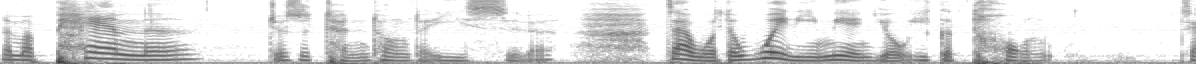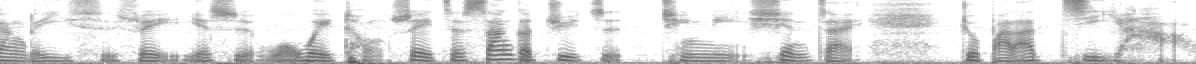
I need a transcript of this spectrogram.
那么 pain 呢，就是疼痛的意思了。在我的胃里面有一个痛。这样的意思，所以也是我胃痛。所以这三个句子，请你现在。就把它记好。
